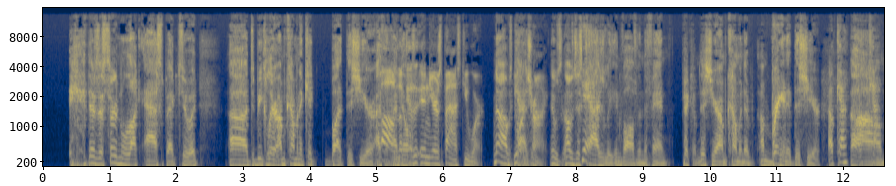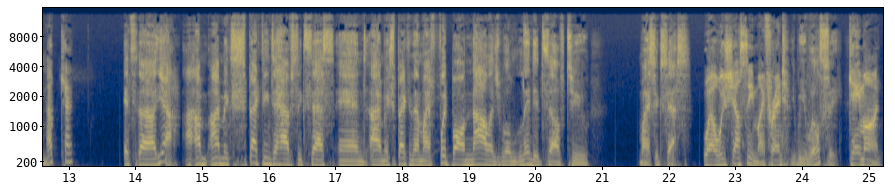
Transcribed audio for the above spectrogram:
there's a certain luck aspect to it. Uh, to be clear, I'm coming to kick butt this year. I think Oh, I know. because in years past you weren't. no, I was you casual. trying. It was I was just Yeah. casually involved in the fan pick'em. This year, I'm coming to. I'm bringing it this year. Okay. Okay. Um, okay. It's uh yeah, I- I'm I'm expecting to have success and I'm expecting that my football knowledge will lend itself to my success. Well, we shall see, my friend. We will see. Game on.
